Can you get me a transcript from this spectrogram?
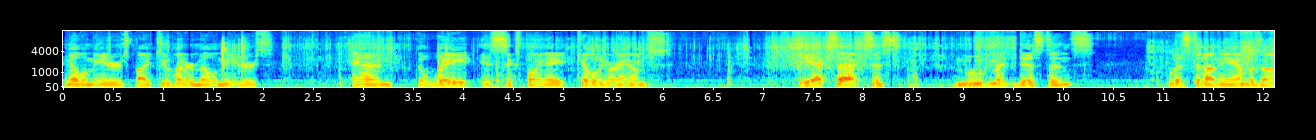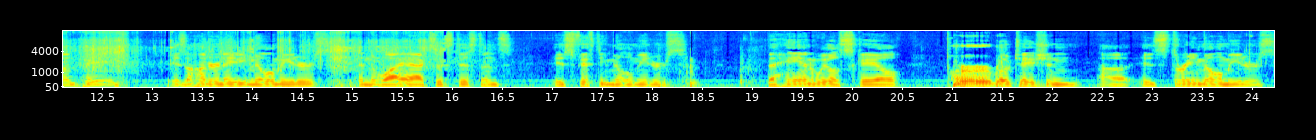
millimeters by 200 millimeters and the weight is 6.8 kilograms. The x-axis movement distance listed on the Amazon page is 180 millimeters and the y-axis distance is 50 millimeters. The hand wheel scale per rotation uh, is 3 millimeters.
